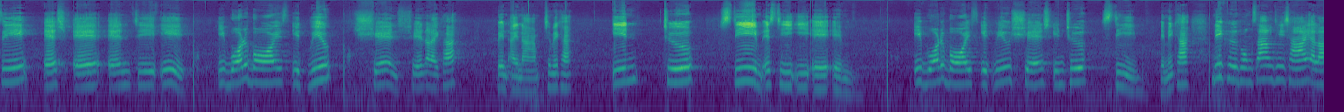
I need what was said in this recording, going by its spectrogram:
c h a n g e if water boils it will change change อะไรคะ เป็นไอน้ำใช่ไหมคะ into steam s t e a m if water boils it will change into steam เห็นไหมคะ นี่คือโครงสร้างที่ใช้อะไร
